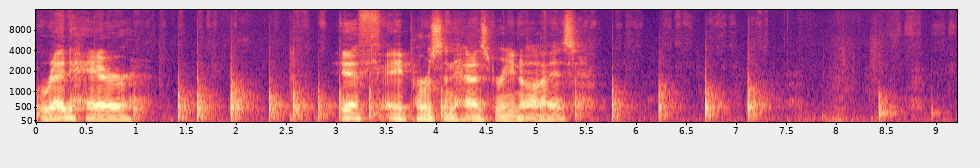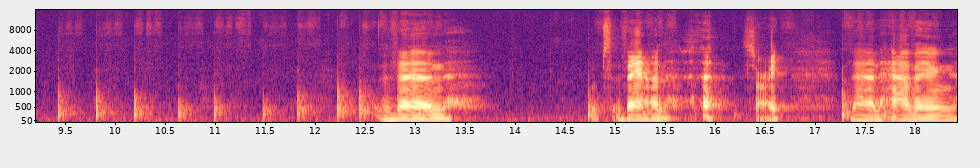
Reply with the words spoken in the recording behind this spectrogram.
red hair if a person has green eyes. Than oops than sorry than having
